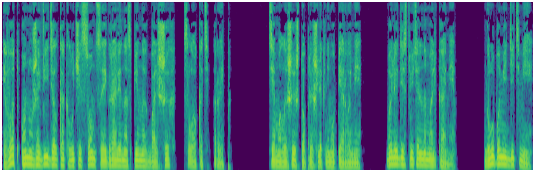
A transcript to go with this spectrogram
и вот он уже видел, как лучи солнца играли на спинах больших с локоть рыб. Те малыши, что пришли к нему первыми, были действительно мальками, глупыми детьми,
